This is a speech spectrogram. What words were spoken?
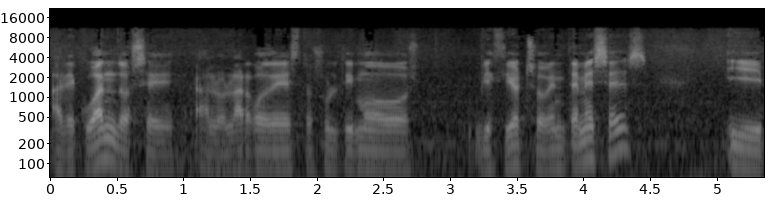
adecuándose a lo largo de estos últimos 18 o 20 meses y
